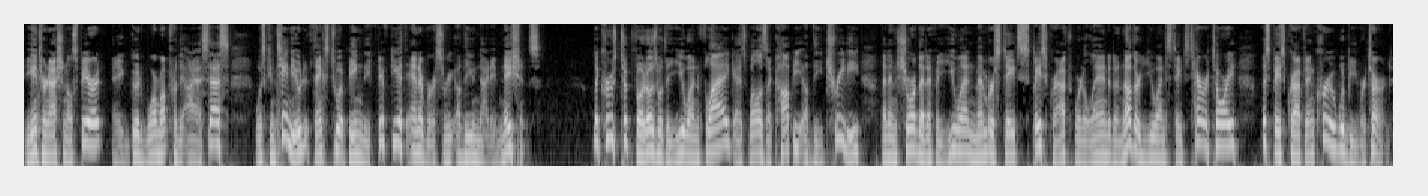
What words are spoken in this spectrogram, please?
The international spirit, a good warm up for the ISS, was continued thanks to it being the 50th anniversary of the United Nations. The crews took photos with the UN flag as well as a copy of the treaty that ensured that if a UN member state's spacecraft were to land in another UN state's territory, the spacecraft and crew would be returned.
